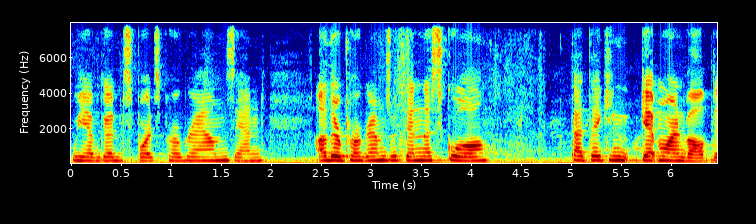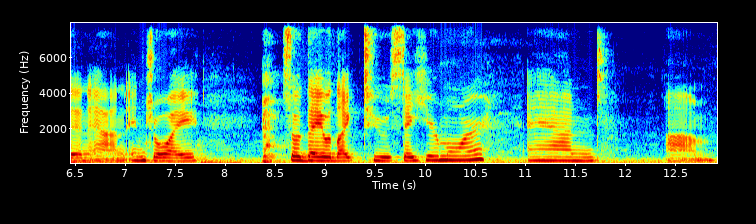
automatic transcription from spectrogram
we have good sports programs and other programs within the school that they can get more involved in and enjoy. So they would like to stay here more, and um,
